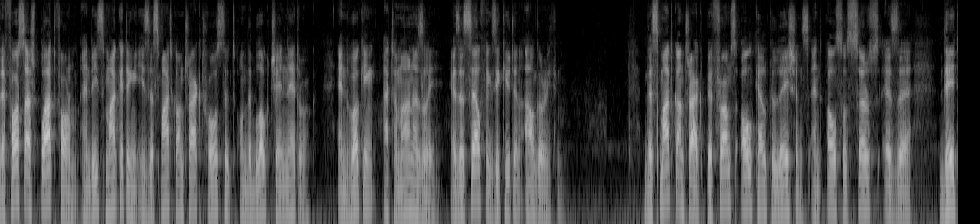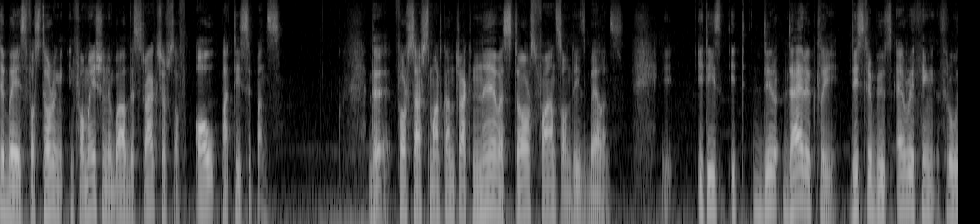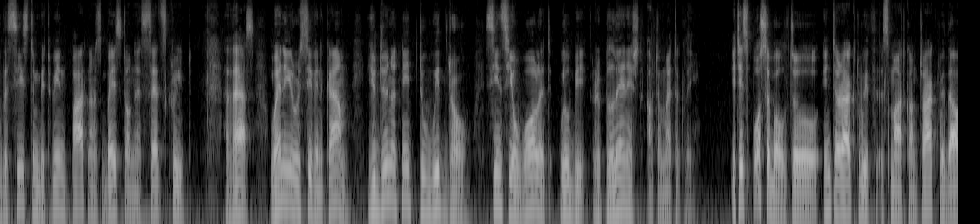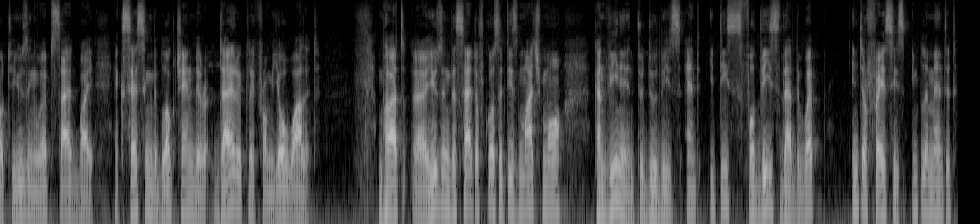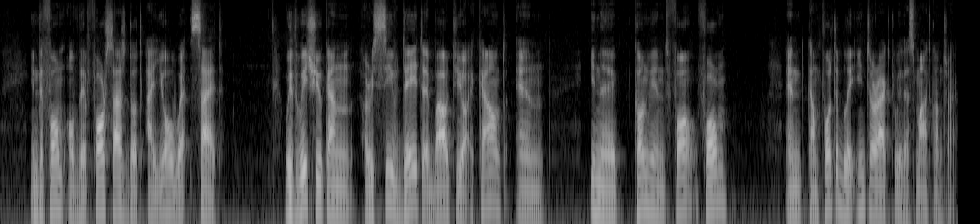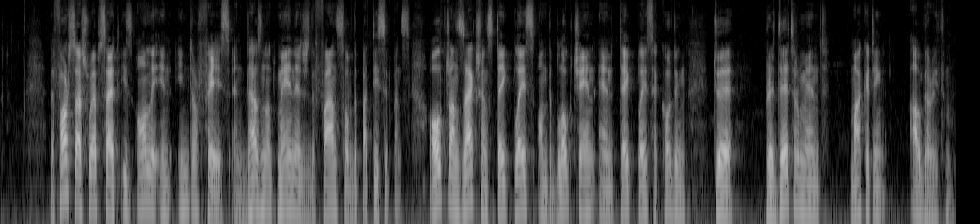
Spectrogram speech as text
The Forsage platform and its marketing is a smart contract hosted on the blockchain network and working autonomously as a self-executing algorithm. The smart contract performs all calculations and also serves as a database for storing information about the structures of all participants. The Forsage smart contract never stores funds on its balance. It, is, it di directly distributes everything through the system between partners based on a set script. Thus, when you receive income, you do not need to withdraw, since your wallet will be replenished automatically. It is possible to interact with a smart contract without using website by accessing the blockchain directly from your wallet. But uh, using the site, of course, it is much more convenient to do this, and it is for this that the web interface is implemented in the form of the forsage.io website, with which you can receive data about your account and in a convenient for form and comfortably interact with a smart contract. The Forsage website is only an interface and does not manage the funds of the participants. All transactions take place on the blockchain and take place according to a predetermined marketing algorithm.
